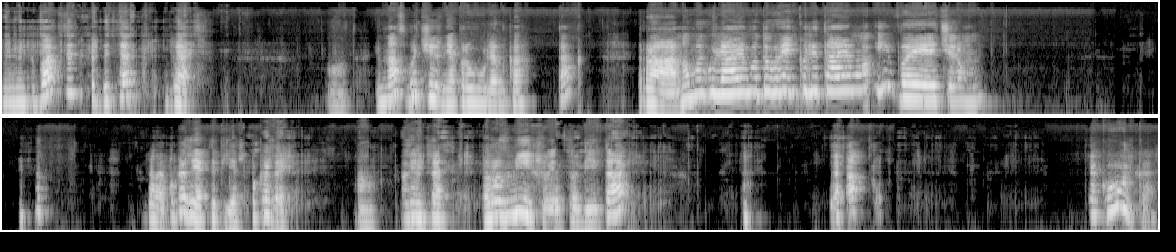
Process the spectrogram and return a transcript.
20.55. От. І в нас вечірня прогулянка, так? Рано ми гуляємо, довгенько літаємо і вечором. Давай, покажи, як ти п'єш, покажи. А, він ще розмішує собі, так? Чакулька.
